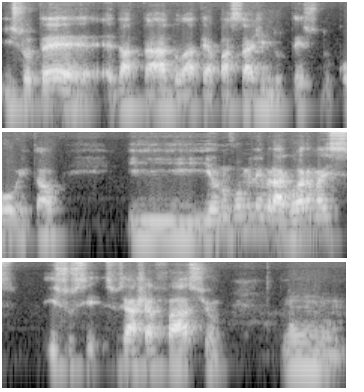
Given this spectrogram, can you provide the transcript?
isso até é datado lá, até a passagem do texto do Cohen e tal. E, eu não vou me lembrar agora, mas isso se, se você acha fácil num,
